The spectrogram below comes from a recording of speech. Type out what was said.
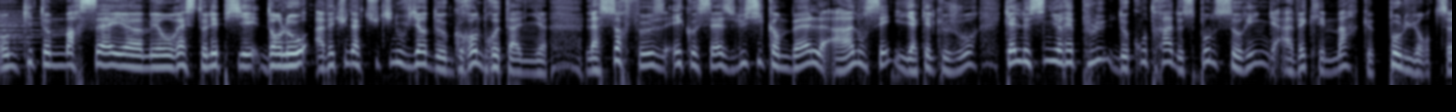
On quitte Marseille, euh, mais on reste les pieds dans l'eau avec une actu qui nous vient de Grande-Bretagne. La surfeuse écossaise Lucy Campbell a annoncé il y a quelques jours qu'elle ne signerait plus de contrat de sponsoring avec les marques polluantes.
